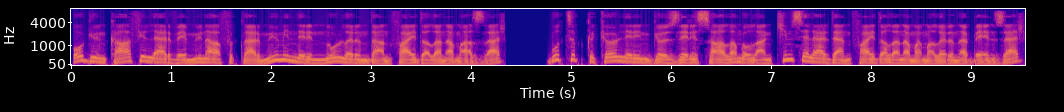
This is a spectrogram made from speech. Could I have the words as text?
o gün kafirler ve münafıklar müminlerin nurlarından faydalanamazlar, bu tıpkı körlerin gözleri sağlam olan kimselerden faydalanamamalarına benzer,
